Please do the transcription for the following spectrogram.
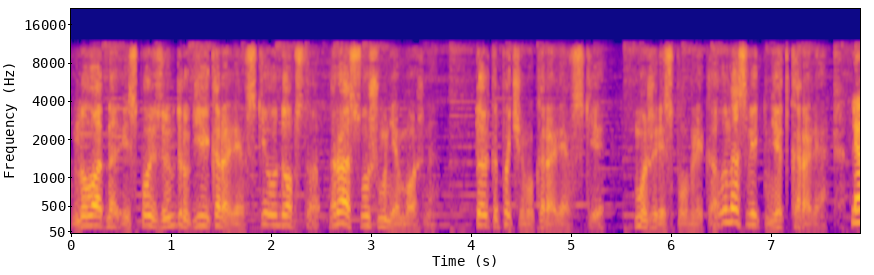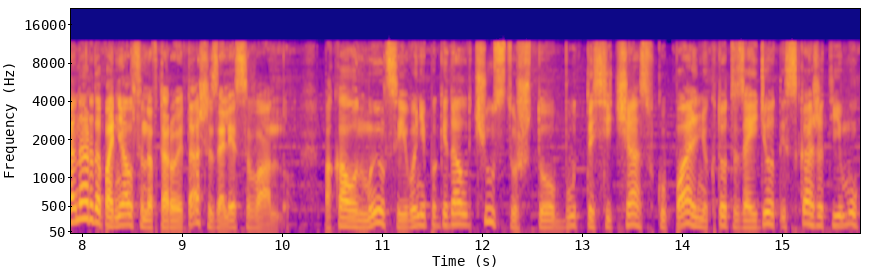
Ну ладно, используем другие королевские удобства, раз уж мне можно. Только почему королевские? Мы же республика, у нас ведь нет короля. Леонардо поднялся на второй этаж и залез в ванну. Пока он мылся, его не покидало чувство, что будто сейчас в купальню кто-то зайдет и скажет ему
